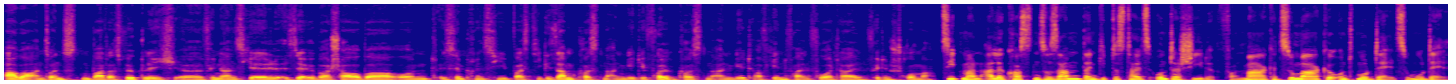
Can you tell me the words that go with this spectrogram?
Aber ansonsten war das wirklich äh, finanziell sehr überschaubar und ist im Prinzip, was die Gesamtkosten angeht, die Folgekosten angeht, auf jeden Fall ein Vorteil für den Stromer. Zieht man alle Kosten zusammen, dann gibt es teils Unterschiede von Marke zu Marke und Modell zu Modell.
